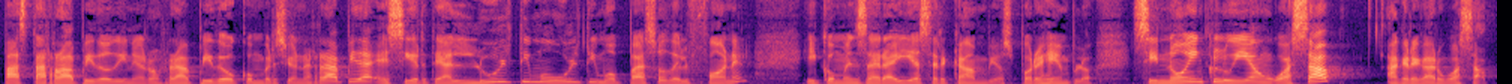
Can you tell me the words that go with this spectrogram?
pasta rápido, dinero rápido, conversiones rápidas, es irte al último, último paso del funnel y comenzar ahí a hacer cambios. Por ejemplo, si no incluían WhatsApp, agregar WhatsApp.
